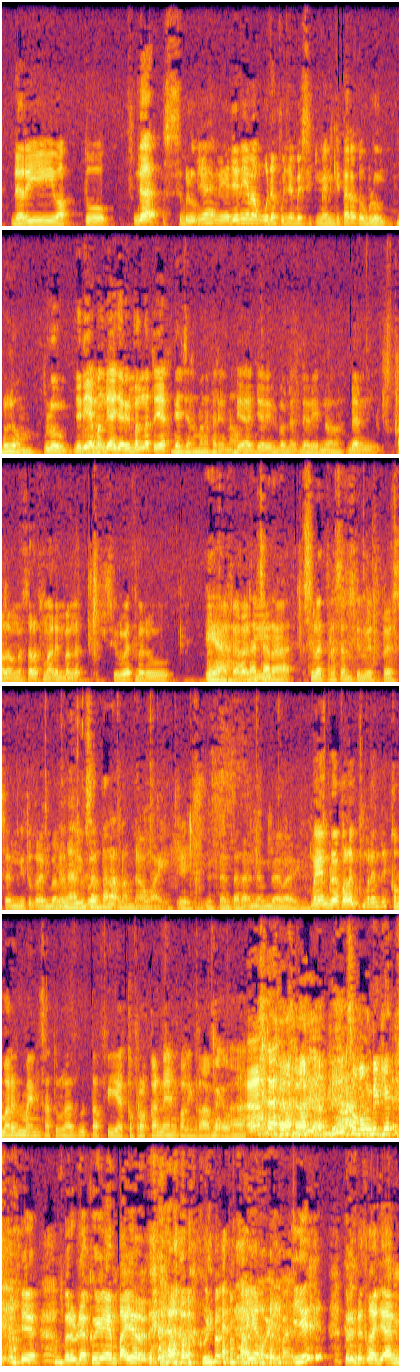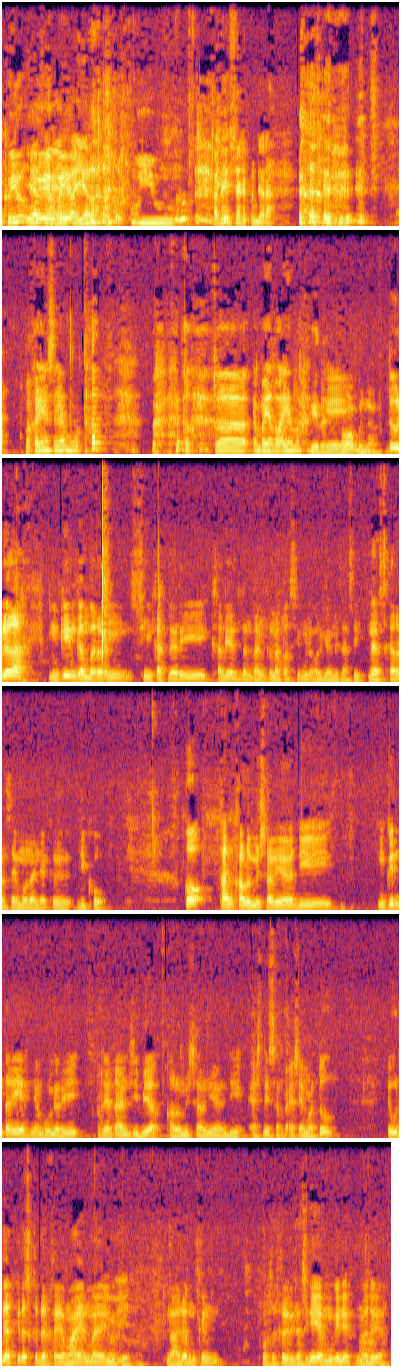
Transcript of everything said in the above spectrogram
Dari waktu enggak sebelumnya Mirja ini emang udah punya basic main gitar atau belum? Belum Belum. Jadi emang diajarin banget tuh ya. diajarin banget dari nol. Diajarin banget dari nol. Dan kalau nggak salah kemarin banget siluet baru Iya, acara ada di acara siluet present siluet present itu keren banget dengan sih buat Nusantara 6 Dawai. Eh, Nusantara 6 Dawai. Main berapa lagu kemarin teh? Kemarin main satu lagu tapi ya keprokannya yang paling rame lah. Somong dikit. Iya, baru udah Kuyu Empire. Kuyu Empire. Iya, baru udah kerajaan Kuyu, Iya, Kuyu Empire. Kuyu. Kade saya di penjara. Makanya saya murtad ke, ke Empire lain lah gitu. Oke. Oh, bener. Itu udahlah, mungkin gambaran singkat dari kalian tentang kenapa sih milih organisasi. Nah, sekarang saya mau nanya ke Jiko. Kok kan kalau misalnya di mungkin tadi ya nyambung dari pernyataan si Bia kalau misalnya di SD sampai SMA tuh ya udah kita sekedar kayak main-main gitu. Nggak ada mungkin proses organisasinya ya mungkin ya, nggak ada ya.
